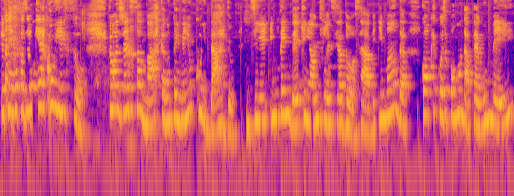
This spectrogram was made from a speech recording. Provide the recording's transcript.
Ele falou: vou fazer o que é com isso? Então, às vezes, essa marca não tem nem o cuidado de entender quem é o influenciador, sabe? E manda qualquer coisa por mandar. Pega um mail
